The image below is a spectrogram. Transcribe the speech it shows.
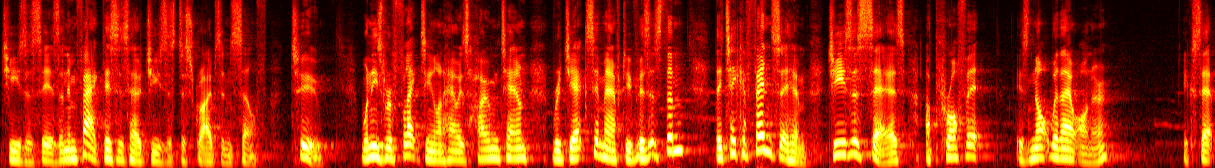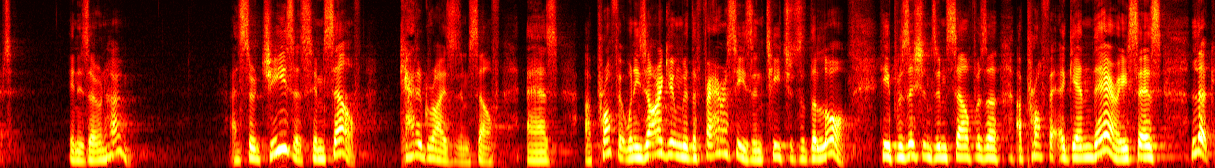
Jesus is. And in fact, this is how Jesus describes himself, too. When he's reflecting on how his hometown rejects him after he visits them, they take offense at him. Jesus says, A prophet is not without honor except in his own home. And so Jesus himself categorizes himself as a prophet. When he's arguing with the Pharisees and teachers of the law, he positions himself as a, a prophet again there. He says, Look,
